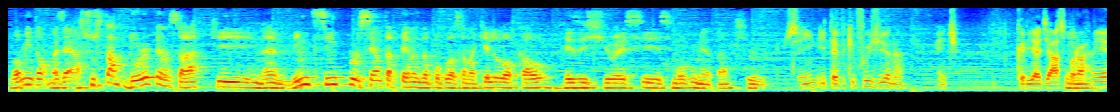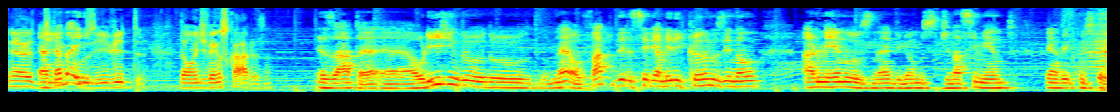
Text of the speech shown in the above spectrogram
vamos então, mas é assustador pensar que né, 25% apenas da população naquele local resistiu a esse, esse movimento, é absurdo. Sim, e teve que fugir, né? A gente cria a diáspora Sim. armênia, é de, inclusive, da onde vem os caras, né? Exato, é, é, a origem do, do, do, né, o fato deles serem americanos e não armenos, né, digamos, de nascimento, tem a ver com isso aí.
